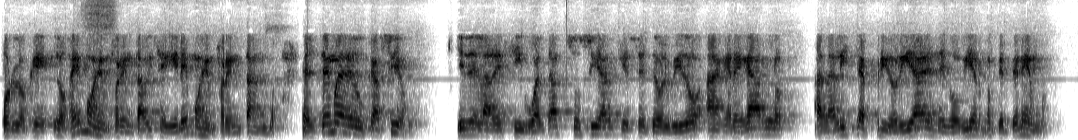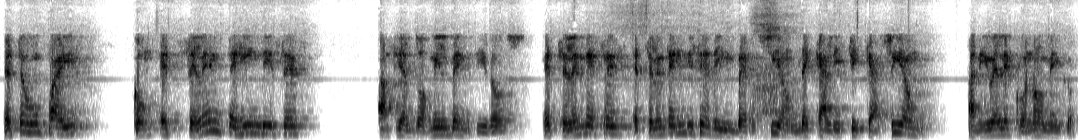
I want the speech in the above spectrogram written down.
por lo que los hemos enfrentado y seguiremos enfrentando. El tema de educación y de la desigualdad social que se te olvidó agregarlo a la lista de prioridades de gobierno que tenemos. Este es un país con excelentes índices hacia el 2022, excelentes, excelentes índices de inversión, de calificación a nivel económico,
